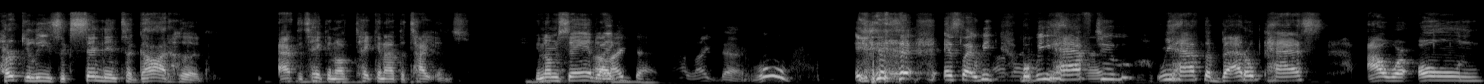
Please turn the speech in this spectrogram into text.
Hercules ascending to godhood after taking off taking out the Titans. You know what I'm saying? I Like, like that. I like that. Woo. it's like we, like but we have man. to, we have to battle past our own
